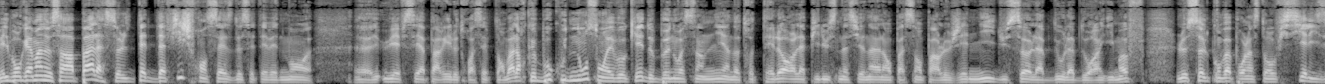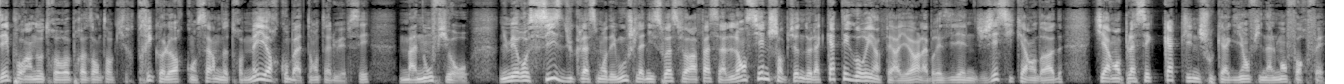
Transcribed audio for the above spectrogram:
Mais le Bourgamin ne sera pas la seule tête d'affiche française de cet événement euh, UFC à Paris le 3 septembre. Alors que beaucoup de noms sont évoqués, de Benoît Saint-Denis à notre Taylor Lapillus national, en passant par le génie du sol Abdul Abdouragimov. Le seul combat pour l'instant officialisé pour un autre représentant qui- concerne notre meilleure combattante à l'UFC, Manon Fioro. Numéro 6 du classement des mouches, la niçoise fera face à l'ancienne championne de la catégorie inférieure, la brésilienne Jessica Andrade, qui a remplacé Kathleen Choukagian, finalement forfait.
